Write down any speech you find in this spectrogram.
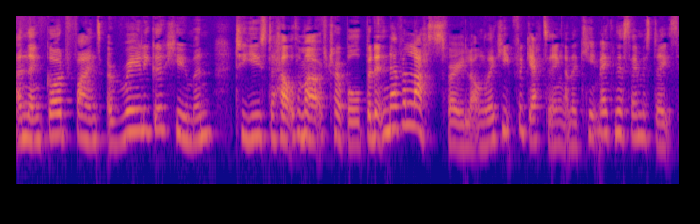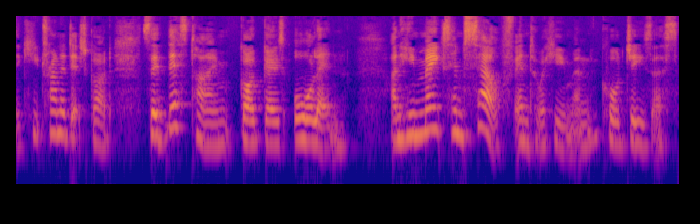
And then God finds a really good human to use to help them out of trouble, but it never lasts very long. They keep forgetting and they keep making the same mistakes. They keep trying to ditch God. So this time, God goes all in and he makes himself into a human called Jesus.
